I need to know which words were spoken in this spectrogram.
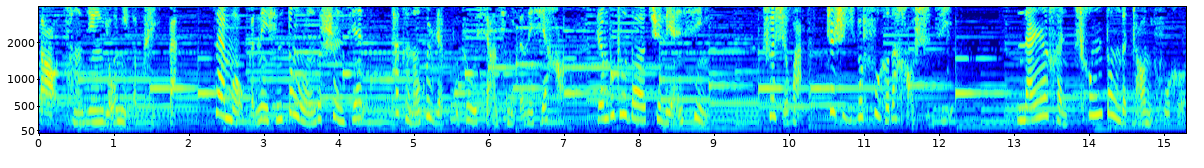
到曾经有你的陪伴。在某个内心动容的瞬间，他可能会忍不住想起你的那些好，忍不住的去联系你。说实话。这是一个复合的好时机，男人很冲动的找你复合，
